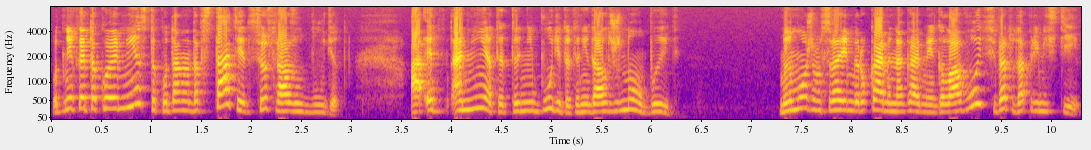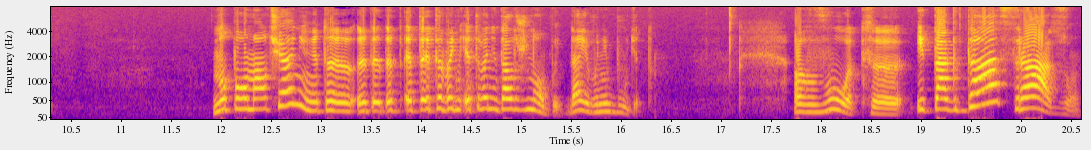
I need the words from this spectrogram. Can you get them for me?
Вот некое такое место, куда надо встать, и это все сразу будет. А это а нет, это не будет, это не должно быть. Мы можем своими руками, ногами и головой себя туда примести. Но по умолчанию это это, это, это этого этого не должно быть, да, его не будет. Вот. И тогда сразу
